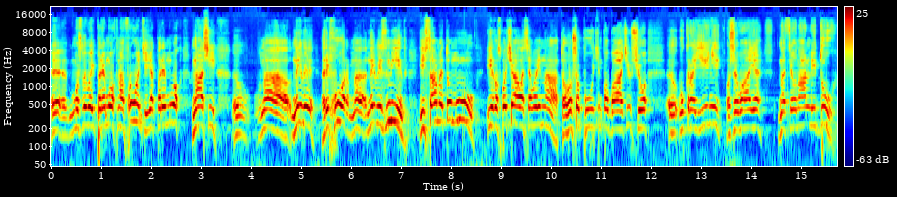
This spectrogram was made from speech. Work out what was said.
е, можливо, і перемог на фронті, як перемог наші е, на ниві реформ, на ниві змін. І саме тому і розпочалася війна, того що Путін побачив, що в Україні оживає національний дух.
